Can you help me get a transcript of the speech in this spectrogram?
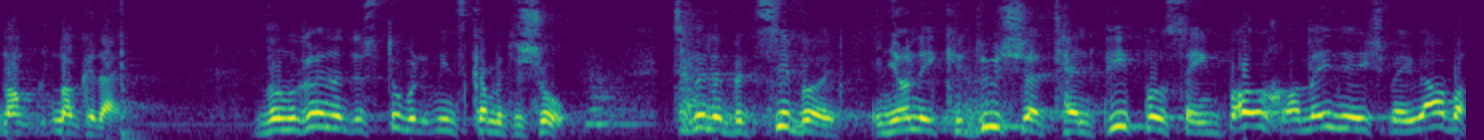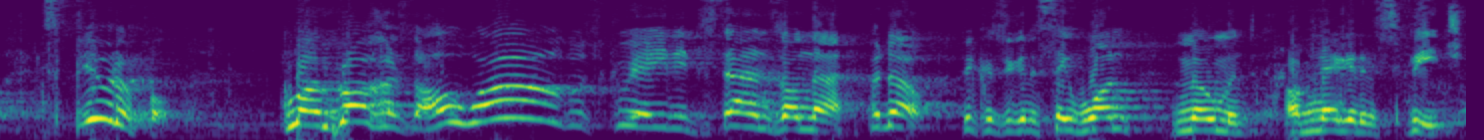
Not, not good. The Gaon understood what it means coming to shul. Tefillah in Yoni Kedusha, ten people saying, Baruch Amen Yishmei Rabba. It's beautiful. Come on, brachas, the whole world was created, stands on that. But no, because you're going to say one moment of negative speech,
